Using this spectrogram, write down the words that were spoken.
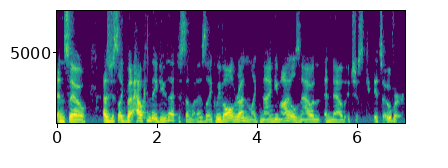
And so I was just like, but how can they do that to someone? I was like, we've all run like 90 miles now, and, and now it's just it's over.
